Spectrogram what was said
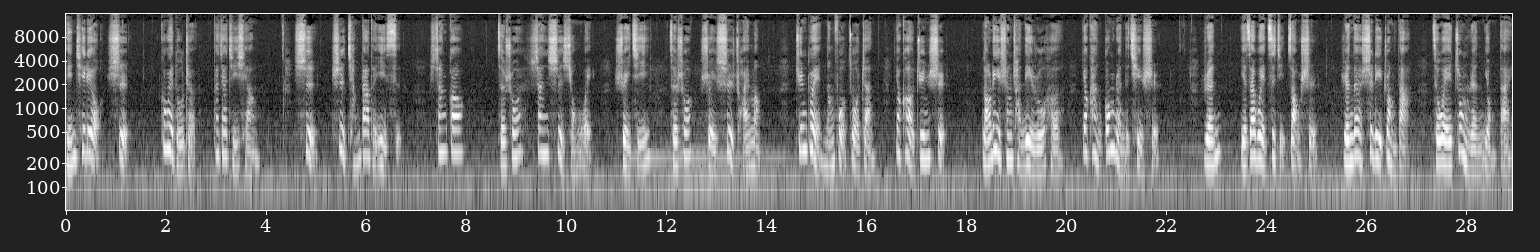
零七六是各位读者，大家吉祥。势是强大的意思，山高则说山势雄伟，水急则说水势揣猛。军队能否作战，要靠军事；劳力生产力如何，要看工人的气势。人也在为自己造势，人的势力壮大，则为众人拥戴、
